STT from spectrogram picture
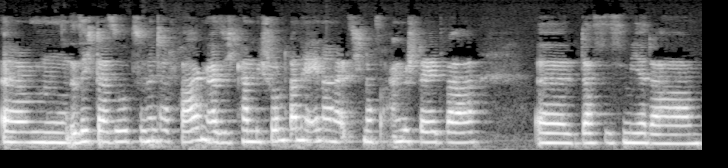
ähm, sich da so zu hinterfragen. Also ich kann mich schon dran erinnern, als ich noch so angestellt war, äh, dass es mir da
